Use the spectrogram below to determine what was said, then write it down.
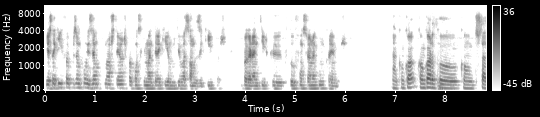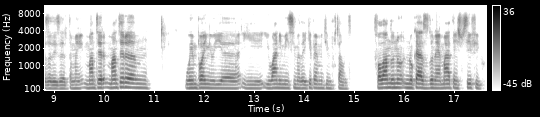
Este aqui foi, por exemplo, um exemplo que nós temos para conseguir manter aqui a motivação das equipas, para garantir que, que tudo funciona como queremos. Não, concordo, concordo com, com, o que tu estás a dizer também. Manter, manter um, o empenho e, a, e, e, o ânimo em cima da equipa é muito importante. Falando no, no caso do Nemat em específico,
